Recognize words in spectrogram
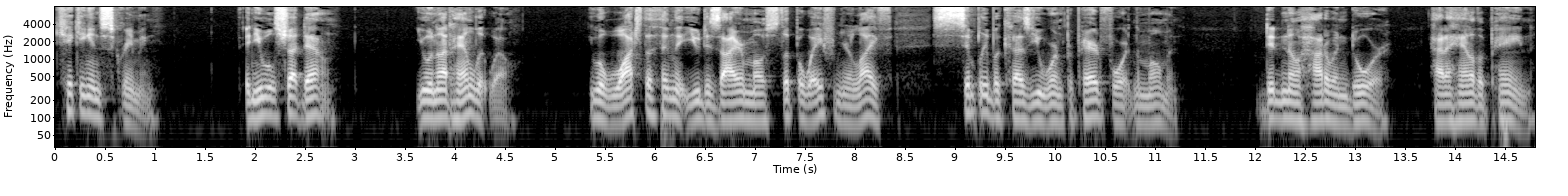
kicking and screaming, and you will shut down. You will not handle it well. You will watch the thing that you desire most slip away from your life simply because you weren't prepared for it in the moment, didn't know how to endure, how to handle the pain,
